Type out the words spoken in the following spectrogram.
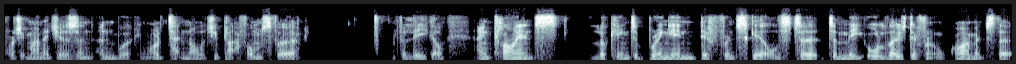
project managers and, and working on technology platforms for for legal and clients looking to bring in different skills to to meet all of those different requirements that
